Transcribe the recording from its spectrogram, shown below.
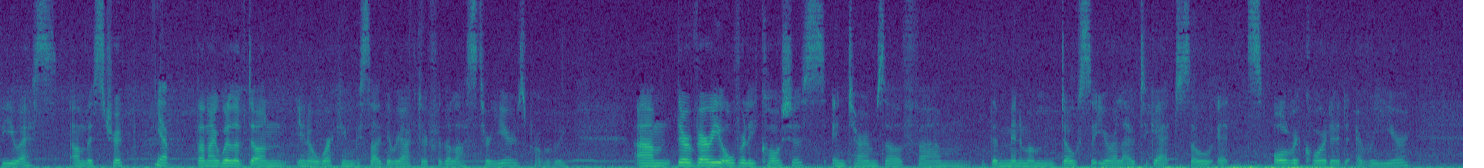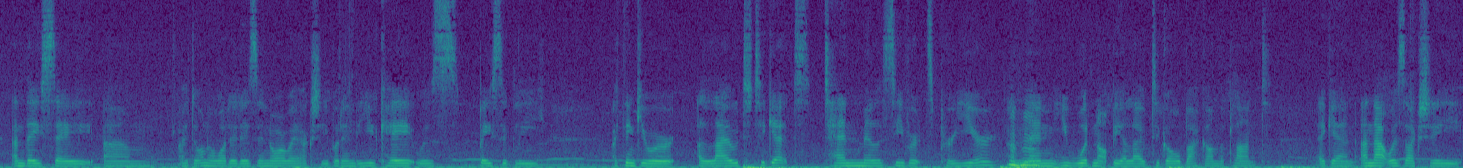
the US on this trip yep. than I will have done, you know, working beside the reactor for the last three years probably. Um, they're very overly cautious in terms of um, the minimum dose that you're allowed to get. So it's all recorded every year, and they say um, I don't know what it is in Norway actually, but in the UK it was basically I think you were allowed to get 10 millisieverts per year, mm-hmm. and then you would not be allowed to go back on the plant again. And that was actually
